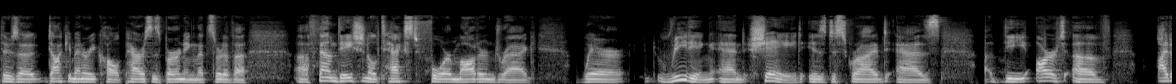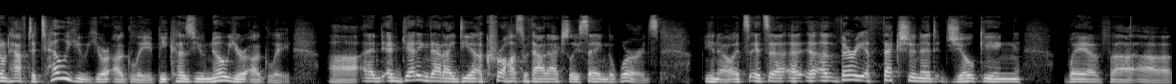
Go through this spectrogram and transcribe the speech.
There's a documentary called Paris is Burning that's sort of a, a foundational text for modern drag where reading and shade is described as the art of I don't have to tell you you're ugly because you know you're ugly. Uh, and, and getting that idea across without actually saying the words. You know, it's, it's a, a, a very affectionate, joking way of, uh, uh,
